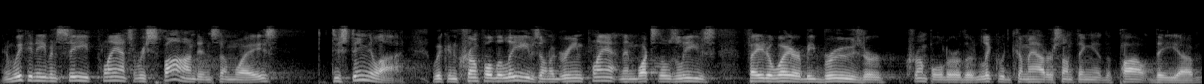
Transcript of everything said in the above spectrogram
and we can even see plants respond in some ways to stimuli. We can crumple the leaves on a green plant and then watch those leaves fade away or be bruised or crumpled or the liquid come out or something, the, the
